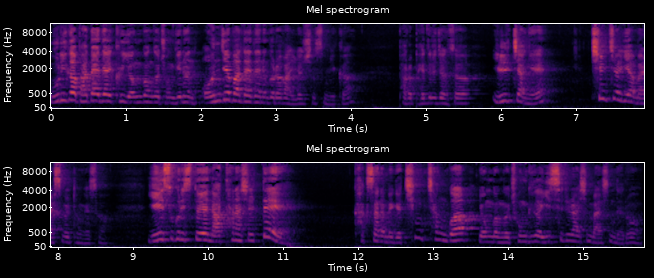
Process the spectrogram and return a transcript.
우리가 받아야 될 그 영광과 존귀는 언제 받아야 되는 거라고 알려주셨습니까? 바로 베드로전서 1장의 7절 이하 말씀을 통해서 예수 그리스도에 나타나실 때에 각 사람에게 칭찬과 영광과 존귀가 있으리라 하신 말씀대로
